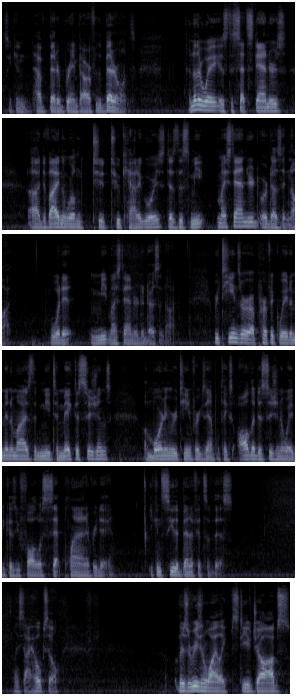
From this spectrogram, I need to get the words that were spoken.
so you can have better brain power for the better ones. Another way is to set standards, uh, dividing the world into two categories. Does this meet my standard or does it not? Would it meet my standard or does it not? Routines are a perfect way to minimize the need to make decisions. A morning routine, for example, takes all the decision away because you follow a set plan every day. You can see the benefits of this. At least I hope so. There's a reason why, like Steve Jobs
